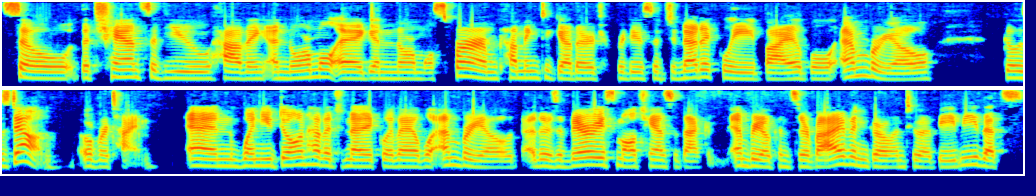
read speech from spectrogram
So the chance of you having a normal egg and normal sperm coming together to produce a genetically viable embryo goes down over time. And when you don't have a genetically viable embryo, there's a very small chance that that embryo can survive and grow into a baby that's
